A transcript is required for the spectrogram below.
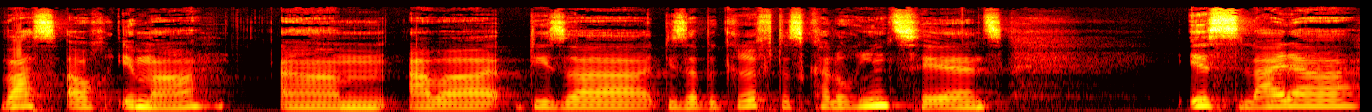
was auch immer. Ähm, aber dieser, dieser Begriff des Kalorienzählens ist leider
